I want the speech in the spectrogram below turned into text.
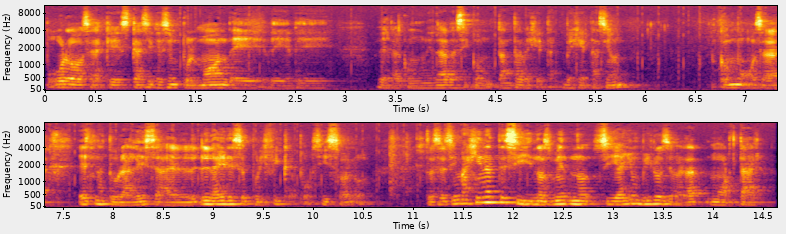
puro, o sea, que es casi que es un pulmón de, de, de, la comunidad, así con tanta vegeta- vegetación. Como, o sea, es naturaleza, el, aire se purifica por sí solo. Entonces, imagínate si, nos, no- si hay un virus de verdad mortal.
